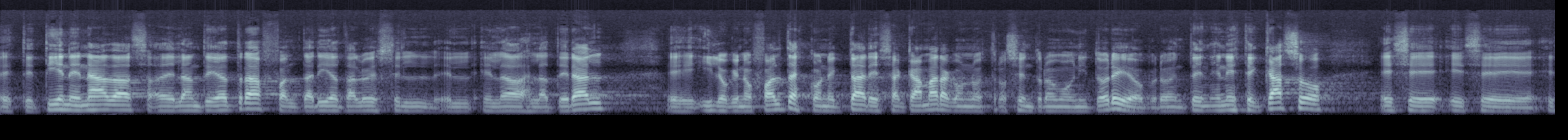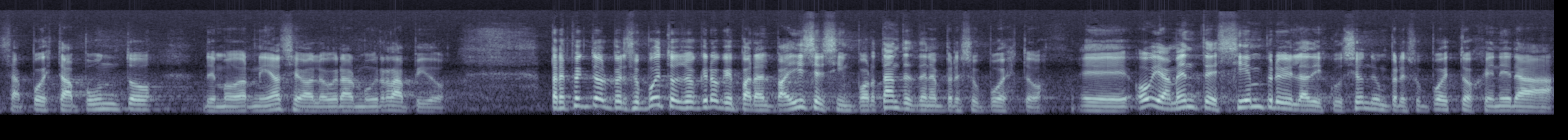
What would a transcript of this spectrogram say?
este, tienen hadas adelante y atrás, faltaría tal vez el, hadas lateral, eh, y lo que nos falta es conectar esa cámara con nuestro centro de monitoreo, pero en, este caso esa puesta a punto de modernidad se va a lograr muy rápido. Respecto al presupuesto, yo creo que para el país es importante tener presupuesto. Eh, obviamente siempre la discusión de un presupuesto genera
